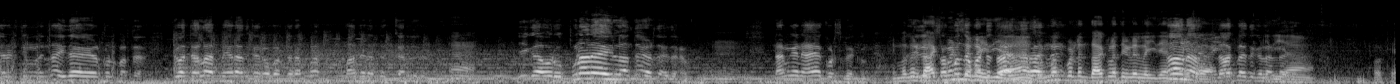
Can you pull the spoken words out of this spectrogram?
ಎರಡು ತಿಂಗಳಿಂದ ಇದೇ ಹೇಳ್ಕೊಂಡು ಬರ್ತಾರೆ ಇವತ್ತೆಲ್ಲ ಮೇಲಾಧಿಕಾರಿ ಬರ್ತಾರಪ್ಪ ಮಾತಾಡೋದಕ್ಕೆ ಕರೆದಿದ್ರು ಹಾಂ. ಈಗ ಅವರು ಪುನಃ ಇಲ್ಲ ಅಂತ ಹೇಳ್ತಾ ಇದ್ದಾರೆ ನಮಗೆ ನ್ಯಾಯ ಕೊಡಿಸ್ಬೇಕು. ಸಂಬಂಧಪಟ್ಟ ದಾಖಲಾತಿಗಳೆಲ್ಲ ಇದೆ. ದಾಖಲಾತಿಗಳೆಲ್ಲ ಓಕೆ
